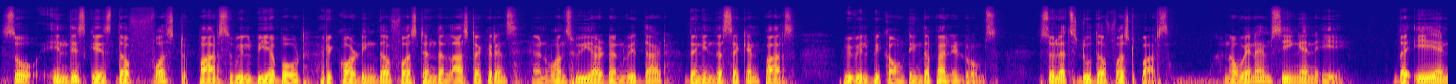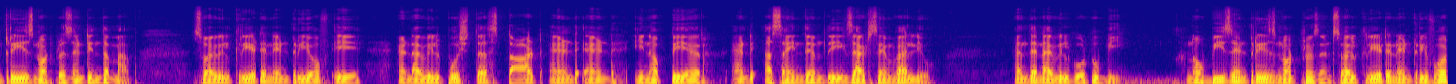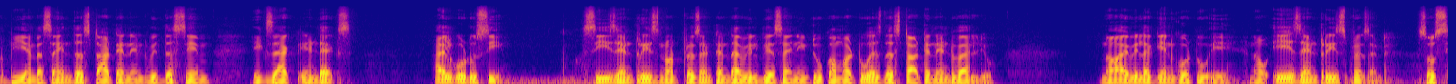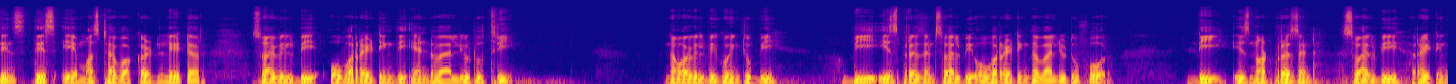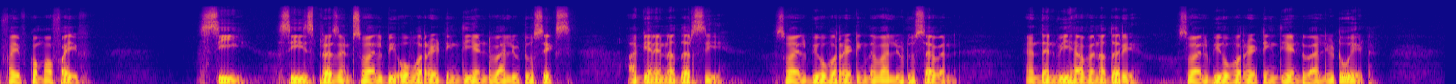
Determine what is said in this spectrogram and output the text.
So in this case the first parse will be about recording the first and the last occurrence and once we are done with that then in the second parse we will be counting the palindromes. So let's do the first parse. Now when i'm seeing an a the a entry is not present in the map. So I will create an entry of A and I will push the start and end in a pair and assign them the exact same value. And then I will go to B. Now B's entry is not present so I'll create an entry for B and assign the start and end with the same exact index. I'll go to C. C's entry is not present and I will be assigning 2 comma 2 as the start and end value. Now I will again go to A. Now A's entry is present. So since this A must have occurred later, so I will be overwriting the end value to 3. Now I will be going to B. B is present so I'll be overwriting the value to 4. D is not present so I'll be writing 5 comma 5. C C is present so I'll be overwriting the end value to 6. Again another C so I'll be overwriting the value to 7 and then we have another A so I'll be overwriting the end value to 8.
